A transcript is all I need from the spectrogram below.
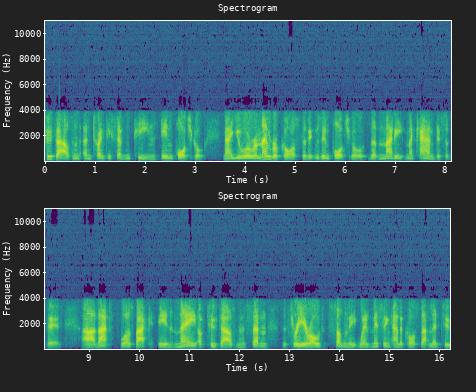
2000 and 2017 in Portugal. Now, you will remember, of course, that it was in Portugal that Maddie McCann disappeared. Uh, that was back in May of 2007. The three year old suddenly went missing, and of course, that led to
